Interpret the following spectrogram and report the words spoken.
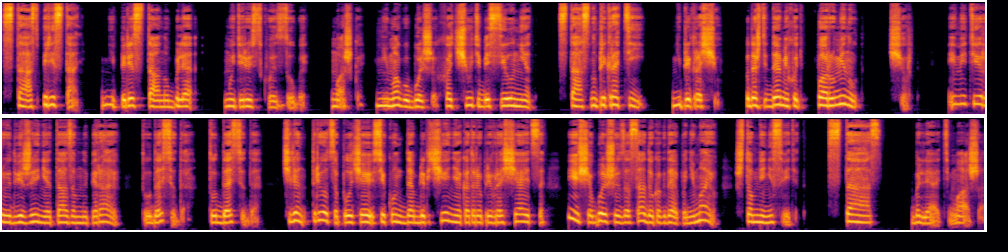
«Стас, перестань!» «Не перестану, бля...» Матерюсь сквозь зубы. «Машка, не могу больше, хочу тебя, сил нет. Стас, ну прекрати!» «Не прекращу. Подожди, дай мне хоть пару минут». Черт. Имитирую движение тазом, напираю. Туда-сюда, туда-сюда. Член трется, получаю секундное облегчение, которое превращается в еще большую засаду, когда я понимаю, что мне не светит. «Стас!» Блять, Маша.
